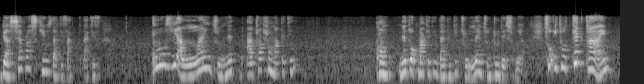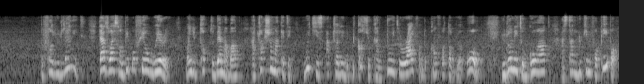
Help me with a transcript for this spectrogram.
there are several skills that is that is closely aligned to net attraction marketing come network marketing that you need to learn to do this well. So it will take time before you learn it. That's why some people feel weary when you talk to them about attraction marketing which is actually the, because you can do it right from the comfort of your home. You don't need to go out and start looking for people.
